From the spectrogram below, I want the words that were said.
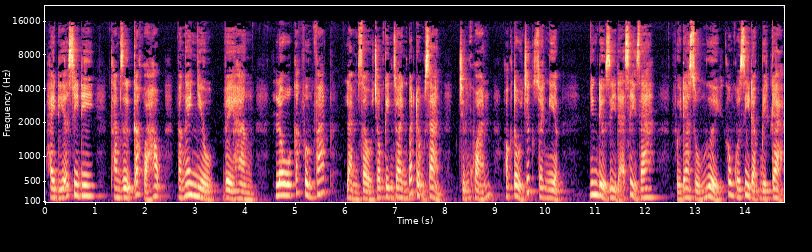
hay đĩa CD, tham dự các khóa học và nghe nhiều về hàng lô các phương pháp làm giàu trong kinh doanh bất động sản, chứng khoán hoặc tổ chức doanh nghiệp. Nhưng điều gì đã xảy ra? Với đa số người không có gì đặc biệt cả,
